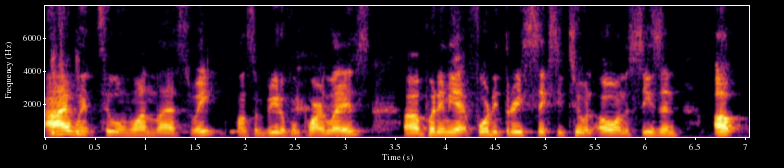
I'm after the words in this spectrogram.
I went 2 and 1 last week on some beautiful parlays, uh, putting me at 43, 62, and 0 on the season, up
